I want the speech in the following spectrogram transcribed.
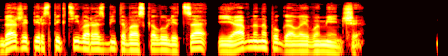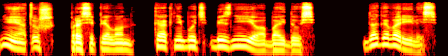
Даже перспектива разбитого о скалу лица явно напугала его меньше. «Нет уж», — просипел он, — «как-нибудь без нее обойдусь». «Договорились.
